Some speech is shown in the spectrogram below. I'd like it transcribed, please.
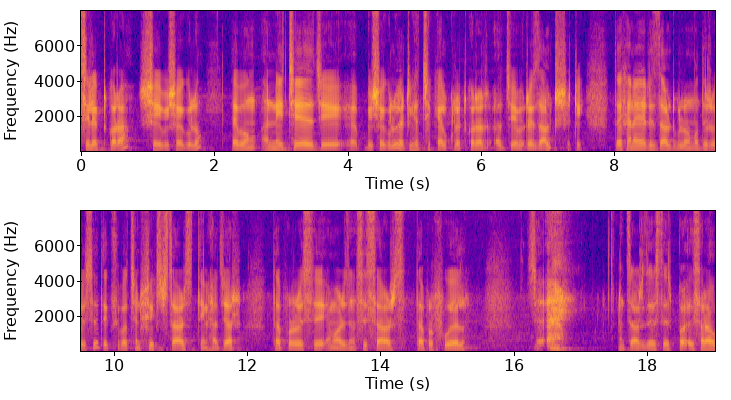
সিলেক্ট করা, সেই বিষয়গুলো এবং নিচে যে বিষয়গুলো, এটি হচ্ছে ক্যালকুলেট করার যে রেজাল্ট সেটি। তো এখানে রেজাল্টগুলোর মধ্যে রয়েছে, দেখতে পাচ্ছেন ফিক্সড চার্জ তিন হাজার তারপর রয়েছে এমার্জেন্সি চার্জ তারপর ফুয়েল চার্জেস এছাড়াও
